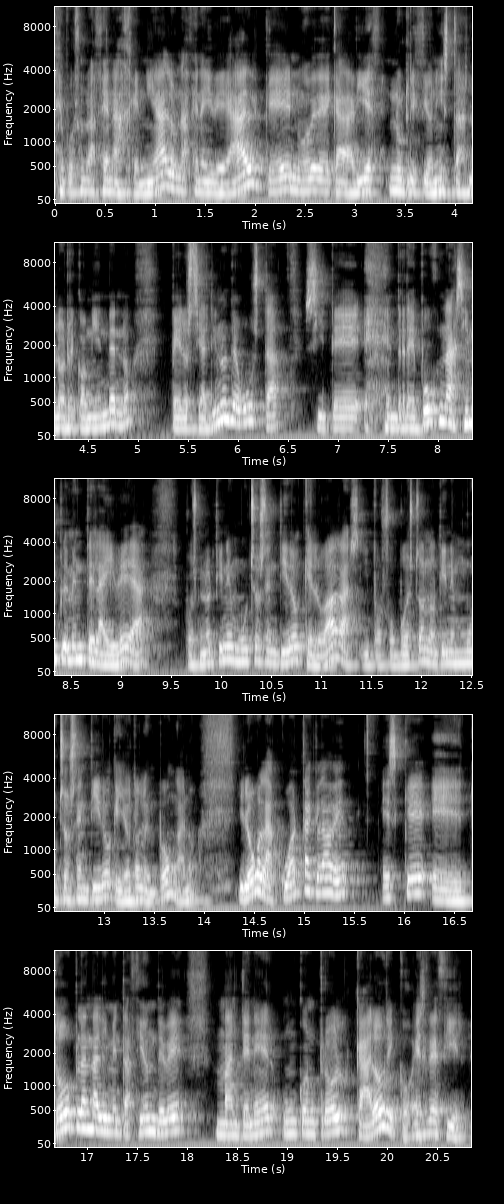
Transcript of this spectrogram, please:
pues una cena genial, una cena ideal, que 9 de cada 10 nutricionistas lo recomienden, ¿no? Pero si a ti no te gusta, si te repugna simplemente la idea, pues no tiene mucho sentido que lo hagas. Y por supuesto no tiene mucho sentido que yo te lo imponga, ¿no? Y luego la cuarta clave es que eh, todo plan de alimentación debe mantener un control calórico. Es decir,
